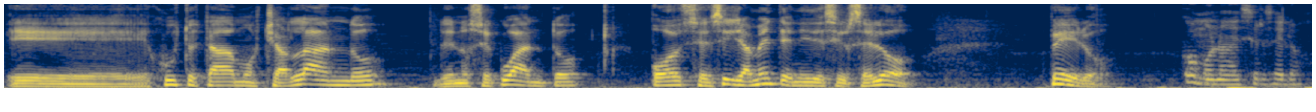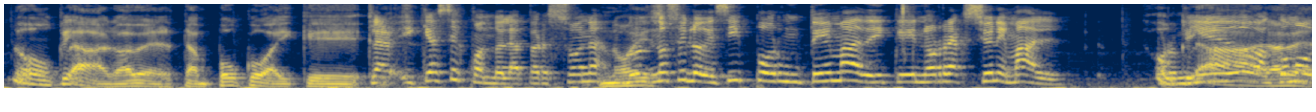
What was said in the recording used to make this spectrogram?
eh, justo estábamos charlando de no sé cuánto, o sencillamente ni decírselo. Pero ¿Cómo no decírselo? No, claro, a ver, tampoco hay que... Claro, ¿y qué haces cuando la persona... No, no, se lo decís por un tema de que no reaccione mal? por miedo a cómo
